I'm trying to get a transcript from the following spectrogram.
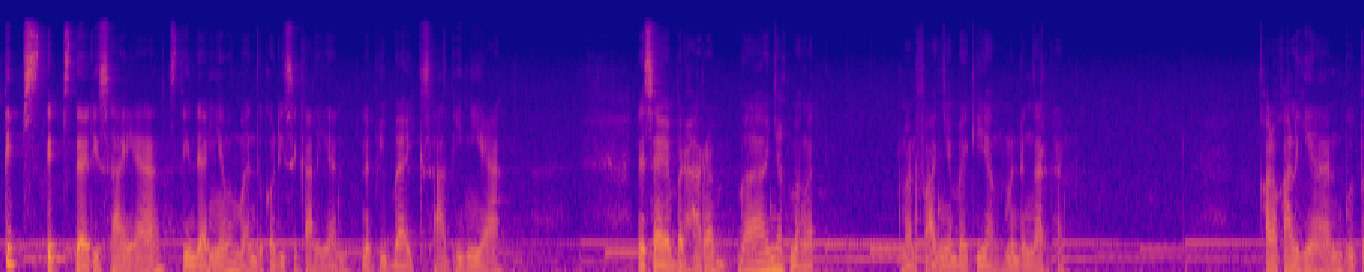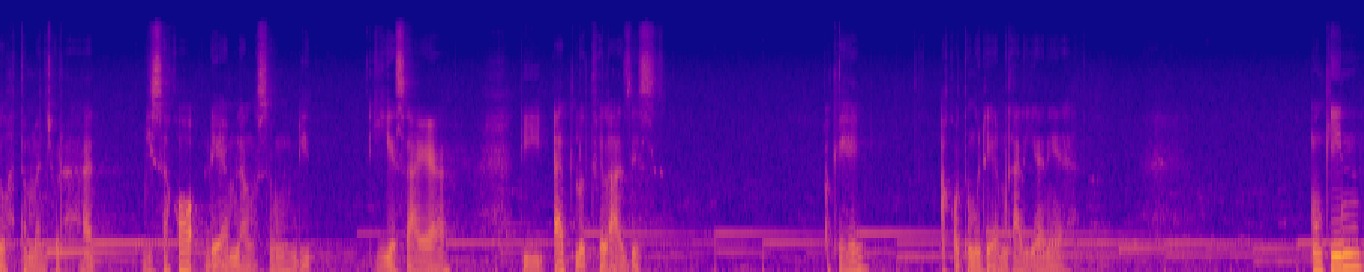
tips-tips dari saya setidaknya membantu kondisi kalian lebih baik saat ini ya. Dan saya berharap banyak banget manfaatnya bagi yang mendengarkan. Kalau kalian butuh teman curhat, bisa kok DM langsung di IG saya di @lutfilaziz. Oke, aku tunggu DM kalian ya. Mungkin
